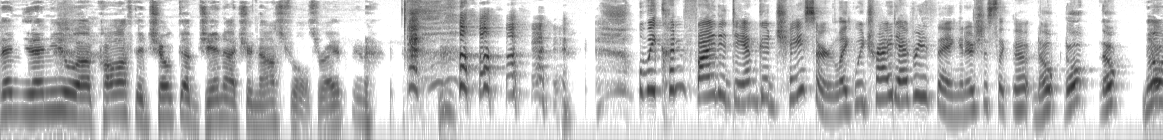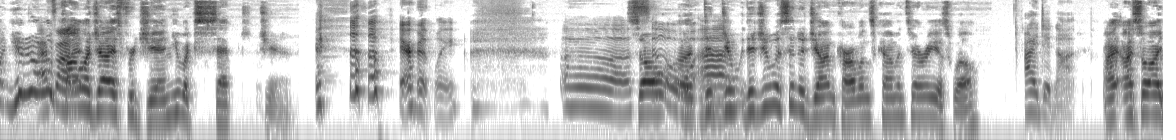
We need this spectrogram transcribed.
then then you uh, coughed and choked up gin at your nostrils, right? well, we couldn't find a damn good chaser. Like, we tried everything, and it was just like, "No, nope, nope, nope. No, you don't apologize for gin. You accept gin. Apparently. Uh, So, so, uh, did you um, did you listen to John Carlen's commentary as well? I did not. I, I so I,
